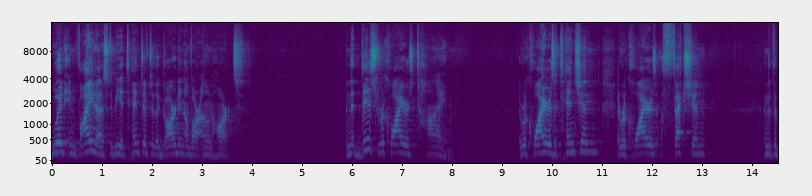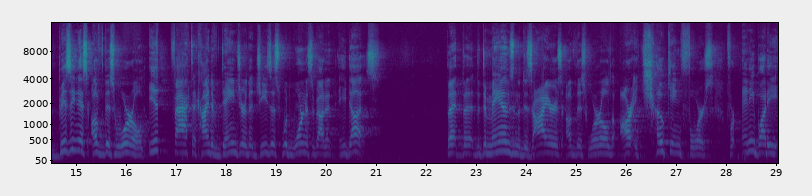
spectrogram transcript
would invite us to be attentive to the garden of our own hearts. And that this requires time. It requires attention, it requires affection, and that the busyness of this world is, in fact, a kind of danger that Jesus would warn us about, and he does. That the, the demands and the desires of this world are a choking force for anybody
